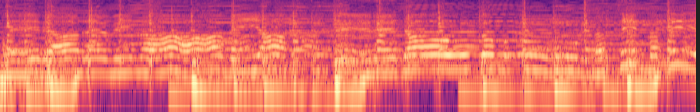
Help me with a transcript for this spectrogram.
ફેર વિના આવ્યા. ઘેરે જાઉં ગમતું નથી નથી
